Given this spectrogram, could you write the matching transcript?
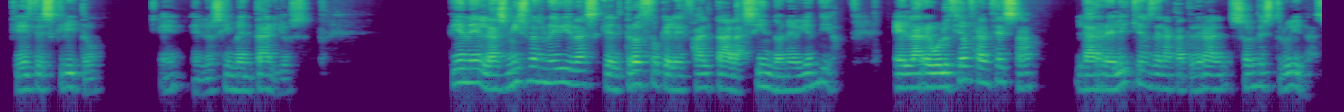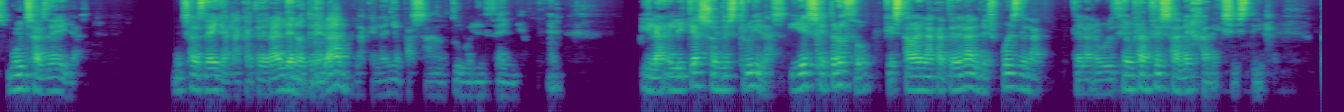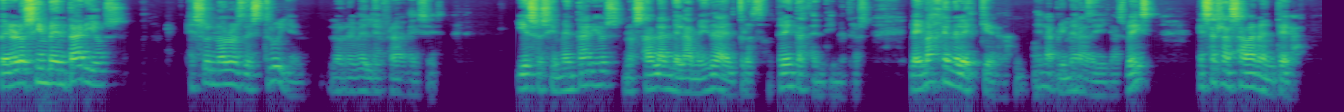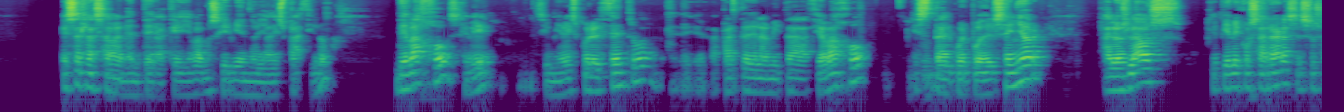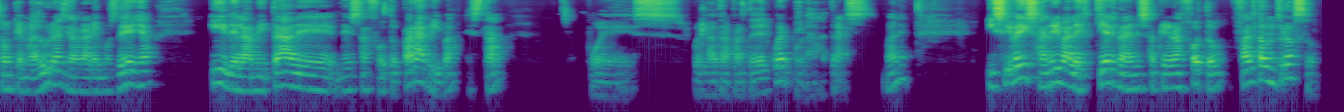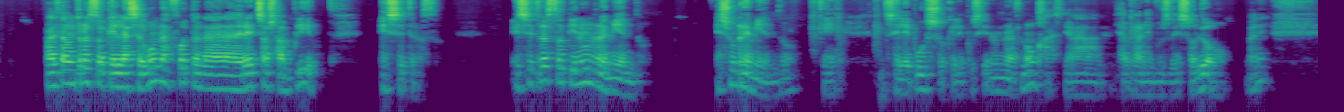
que es descrito ¿eh? en los inventarios, tiene las mismas medidas que el trozo que le falta a la síndone hoy en día. En la Revolución Francesa, las reliquias de la catedral son destruidas, muchas de ellas. Muchas de ellas, la catedral de Notre Dame, la que el año pasado tuvo el incendio. Y las reliquias son destruidas. Y ese trozo que estaba en la catedral después de la, de la Revolución Francesa deja de existir. Pero los inventarios, esos no los destruyen los rebeldes franceses. Y esos inventarios nos hablan de la medida del trozo, 30 centímetros. La imagen de la izquierda, es la primera de ellas, ¿veis? Esa es la sábana entera. Esa es la sábana entera que vamos a ir viendo ya despacio, ¿no? Debajo se ve, si miráis por el centro, eh, la parte de la mitad hacia abajo, está el cuerpo del Señor. A los lados, que tiene cosas raras, esos son quemaduras, ya hablaremos de ella. Y de la mitad de, esa foto para arriba está, pues, pues la otra parte del cuerpo, la de atrás, ¿vale? Y si veis arriba a la izquierda en esa primera foto, falta un trozo. Falta un trozo que en la segunda foto, en la de la derecha, os amplío. Ese trozo. Ese trozo tiene un remiendo. Es un remiendo que se le puso, que le pusieron unas monjas, ya, hablaremos de eso luego.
